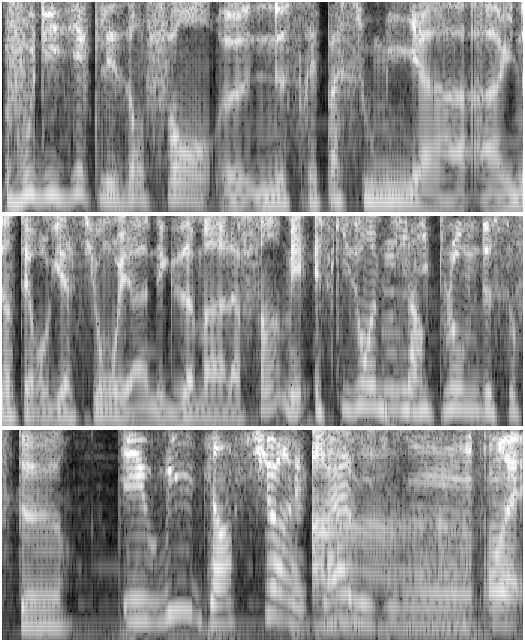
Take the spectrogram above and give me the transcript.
Vous disiez que les enfants euh, ne seraient pas soumis à, à une interrogation et à un examen à la fin, mais est-ce qu'ils ont un petit Non. diplôme de sauveteur? Et oui, bien sûr, et quand même, ils ont- ouais.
